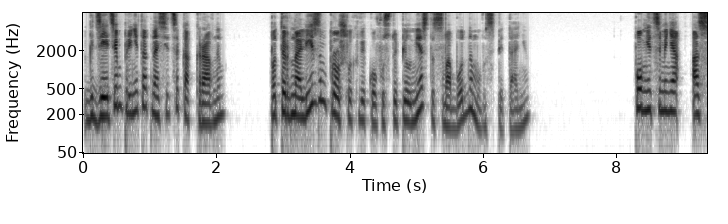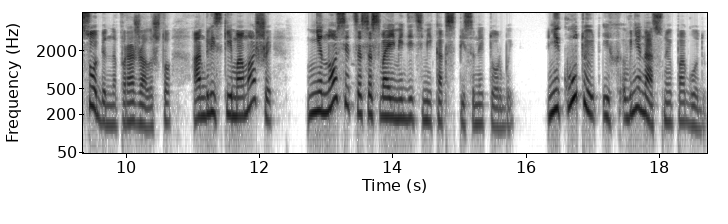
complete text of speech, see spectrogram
К детям принято относиться как к равным. Патернализм прошлых веков уступил место свободному воспитанию. Помнится, меня особенно поражало, что английские мамаши не носятся со своими детьми, как с писаной торбой, не кутают их в ненастную погоду,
